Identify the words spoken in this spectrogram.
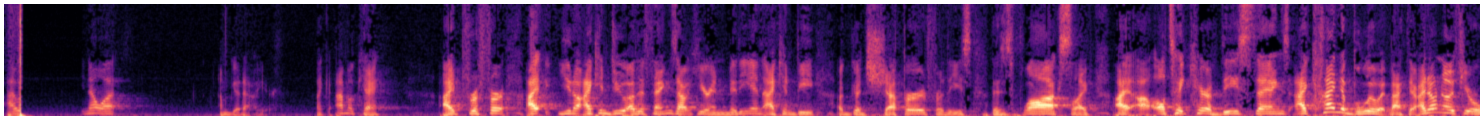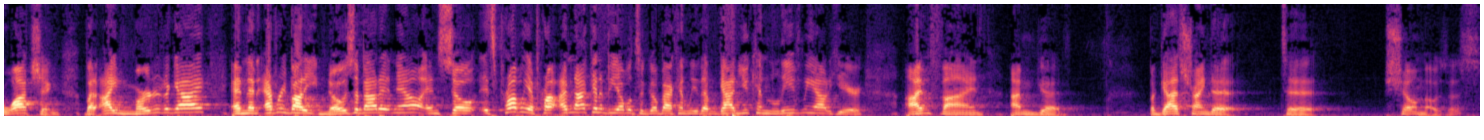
I would, you know what? I'm good out here. Like, I'm okay. I prefer, I, you know, I can do other things out here in Midian. I can be a good shepherd for these, these flocks. Like, I, I'll take care of these things. I kind of blew it back there. I don't know if you were watching, but I murdered a guy, and then everybody knows about it now. And so it's probably a problem. I'm not going to be able to go back and leave them. God, you can leave me out here. I'm fine. I'm good. But God's trying to, to show Moses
